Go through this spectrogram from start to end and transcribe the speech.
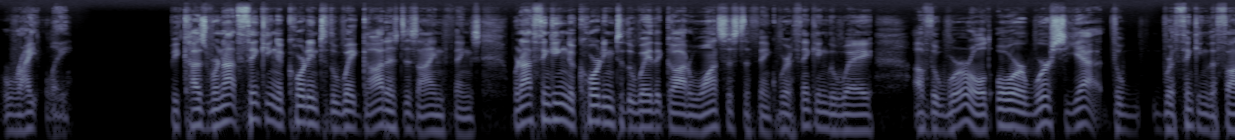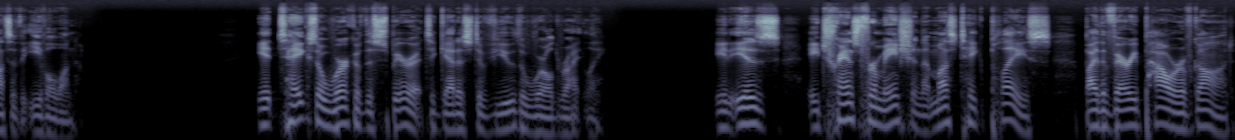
rightly because we're not thinking according to the way God has designed things. We're not thinking according to the way that God wants us to think. We're thinking the way of the world, or worse yet, the, we're thinking the thoughts of the evil one. It takes a work of the Spirit to get us to view the world rightly. It is a transformation that must take place by the very power of God.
